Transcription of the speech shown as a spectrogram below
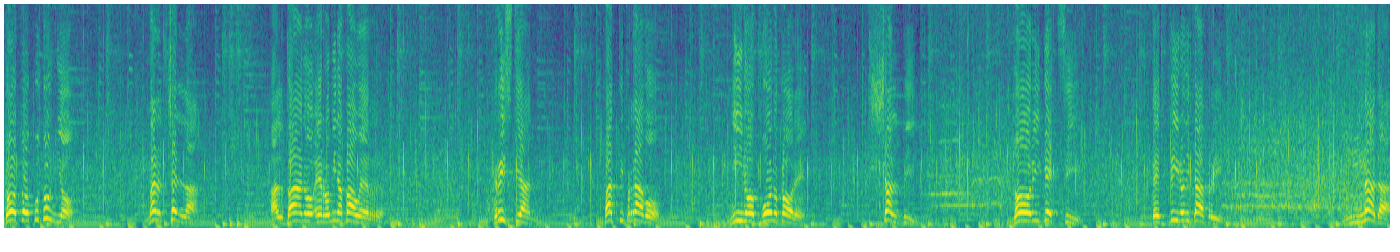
Toto Cutugno, Marcella, Albano e Romina Power, Cristian, Patti Bravo, Nino Buonocore, Scialpi, Dori Ghezzi, Peppino Di Capri, Nada,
